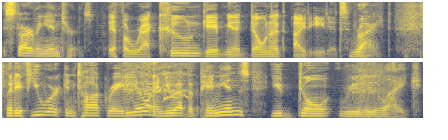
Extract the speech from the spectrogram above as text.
starving interns. If a raccoon gave me a donut, I'd eat it. Right. But if you work in talk radio and you have opinions, you don't really like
